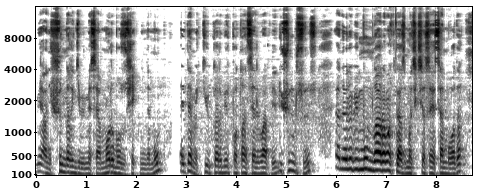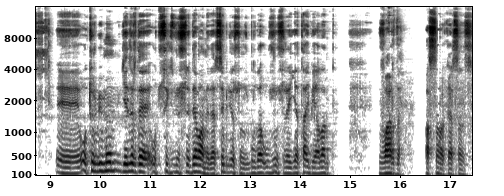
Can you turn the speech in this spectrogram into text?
yani şunların gibi mesela moru bozu şeklinde mum. E demek ki yukarı bir potansiyel var diye düşünürsünüz. Yani öyle bir mum da aramak lazım açıkçası Esenboğa'da. Ee, o tür bir mum gelir de 38'in üstüne devam ederse biliyorsunuz burada uzun süre yatay bir alan vardı. Aslına bakarsanız.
